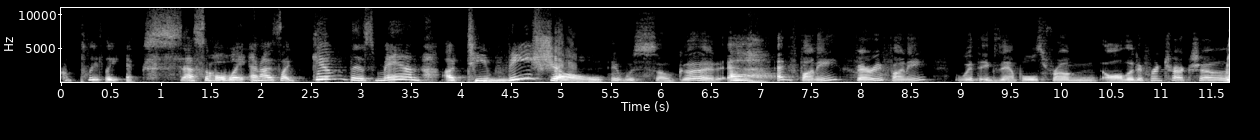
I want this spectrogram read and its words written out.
completely Oh. accessible way. And I was like, give this man a TV show. It was so good and, and funny, very funny, with examples from all the different Trek shows.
